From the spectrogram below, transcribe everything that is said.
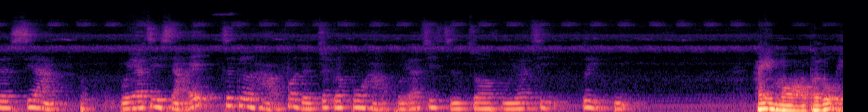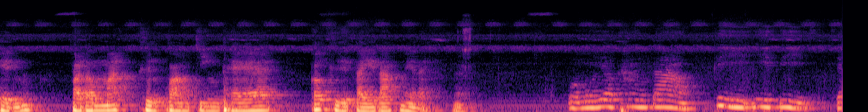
个相， 不要去想，哎，这个好或者这个不好，不要去执着，不要去对比。 ให้มองทะลุเห็นปรมัตถ์คือความจริงแท้ ก็คือไตรลักษณ์เนี่ยแหละนะ 我们要看到第一义谛，哎，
